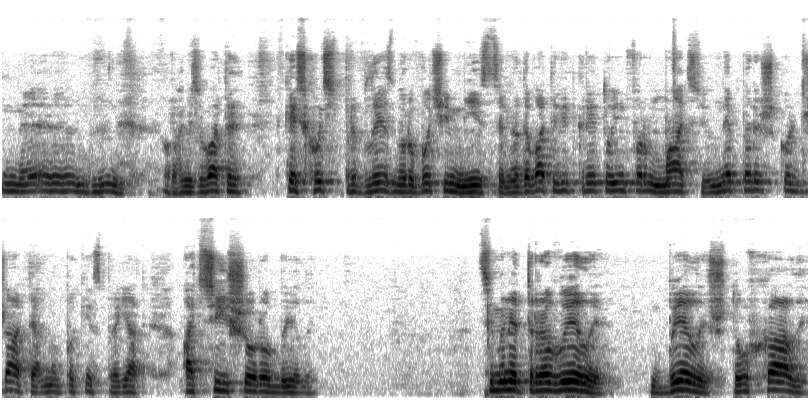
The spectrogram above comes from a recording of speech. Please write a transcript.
е, організувати якесь хоч приблизно робоче місце, надавати відкриту інформацію, не перешкоджати, а навпаки сприяти. А ці що робили? Ці мене травили, били, штовхали.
